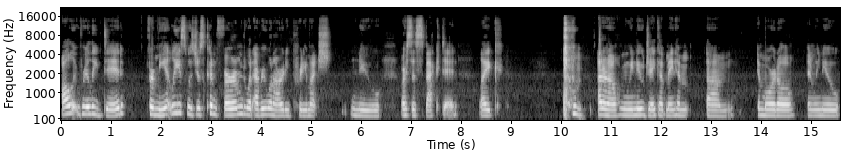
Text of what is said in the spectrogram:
all it really did for me at least, was just confirmed what everyone already pretty much knew or suspected. Like, I don't know. I mean, we knew Jacob made him um, immortal, and we knew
